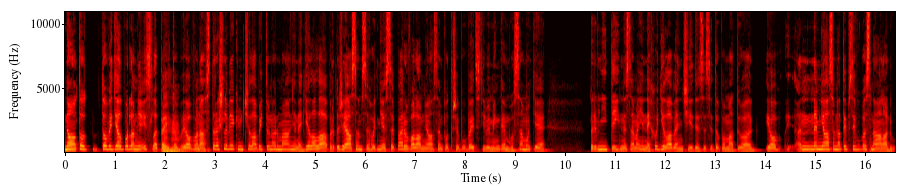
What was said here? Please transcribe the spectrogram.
No, to, to viděl podle mě i slepej. Mm-hmm. To, mhm. jo, ona strašlivě kňučila, aby to normálně nedělala, protože já jsem se hodně separovala, měla jsem potřebu být s tím miminkem o samotě. První týdny jsem ani nechodila venčit, jestli si to pamatuju. A jo, neměla jsem na ty psy vůbec náladu.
